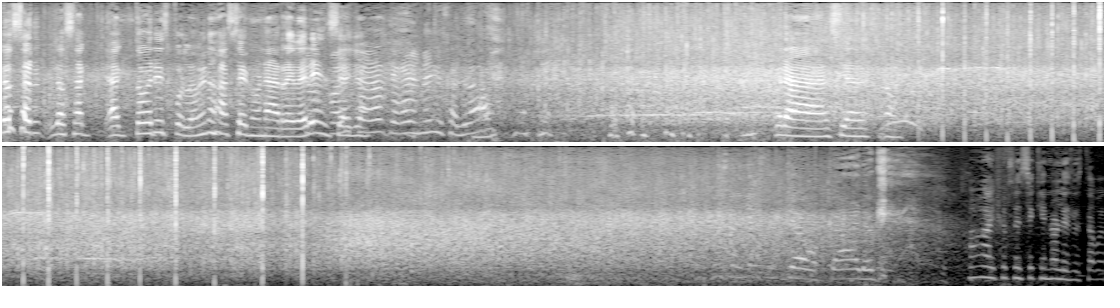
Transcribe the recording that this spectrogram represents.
Los, los actores por lo menos hacen una reverencia. Ya. Gracias. Ay, yo pensé que no les estaba.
